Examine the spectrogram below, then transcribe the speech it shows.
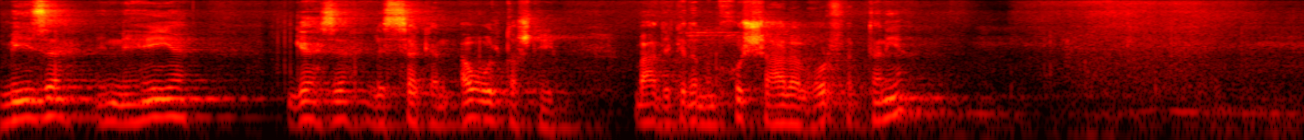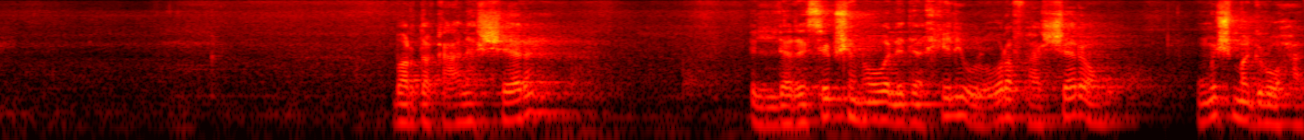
ميزة إن هي جاهزة للسكن. أول تشطيب. بعد كده بنخش على الغرفة التانية. بردك على الشارع. الريسبشن هو اللي داخلي والغرف على الشارع ومش مجروحة.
